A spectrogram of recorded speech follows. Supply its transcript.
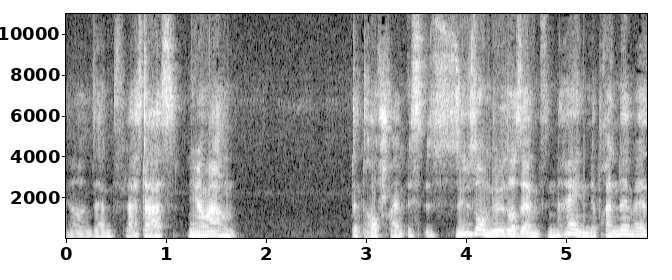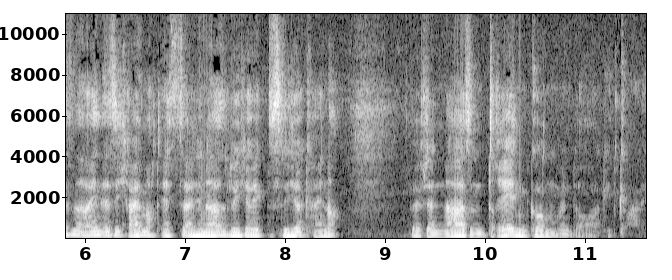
in euren Senf, lasst das. Nicht mehr machen. Dann draufschreiben, es ist süßer, milder Senf. Nein, eine Brandweinessig reinmacht, ätzt eine Nasenlöcher weg. Das will hier keiner. Läuft deine Nase und Tränen kommen und oh, geht gar nicht.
